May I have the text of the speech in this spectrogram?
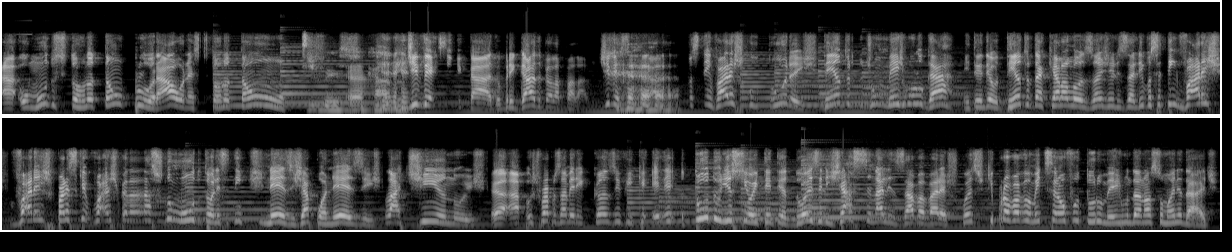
a- o mundo se tornou tão plural, né? Se tornou tão Diversificado. diversificado. Obrigado pela palavra. Diversificado. você tem várias culturas dentro de um mesmo lugar, entendeu? Dentro daquela Los Angeles ali, você tem várias, várias, parece que vários pedaços do mundo estão ali. Você tem chineses, japoneses, latinos, é, os próprios americanos, enfim. que ele- tudo isso em 82, ele já sinalizava várias coisas que provavelmente serão o futuro mesmo da nossa humanidade.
